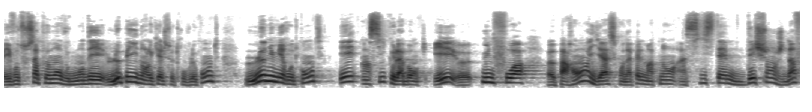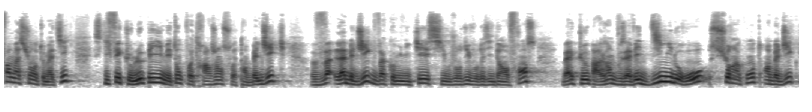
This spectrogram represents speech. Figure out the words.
Ben, Ils vont tout simplement vous demander le pays dans lequel se trouve le compte, le numéro de compte et ainsi que la banque. Et euh, une fois euh, par an, il y a ce qu'on appelle maintenant un système d'échange d'informations automatique, ce qui fait que le pays, mettons que votre argent soit en Belgique, la Belgique va communiquer, si aujourd'hui vous résidez en France, ben, que par exemple vous avez 10 000 euros sur un compte en Belgique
